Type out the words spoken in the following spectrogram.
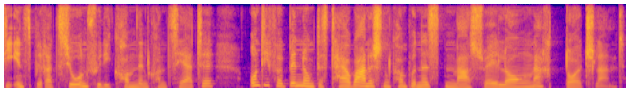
die Inspiration für die kommenden Konzerte und die Verbindung des taiwanischen Komponisten Ma Shui-long nach Deutschland.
